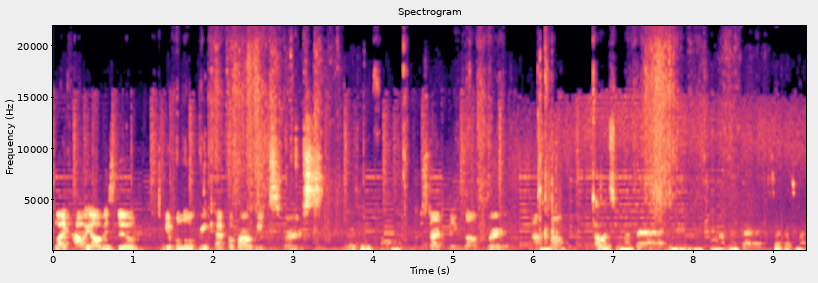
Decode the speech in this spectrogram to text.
like how we always do, give a little recap of our weeks first. Where's my phone? To start things off. Where I don't know. Oh, it's in my bag. I'm my out my bag. So it has my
